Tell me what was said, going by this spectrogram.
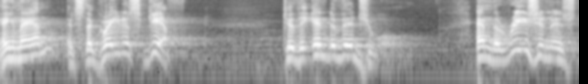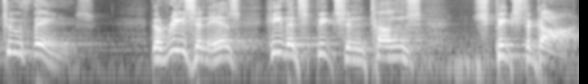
Amen? It's the greatest gift to the individual. And the reason is two things. The reason is he that speaks in tongues speaks to God.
